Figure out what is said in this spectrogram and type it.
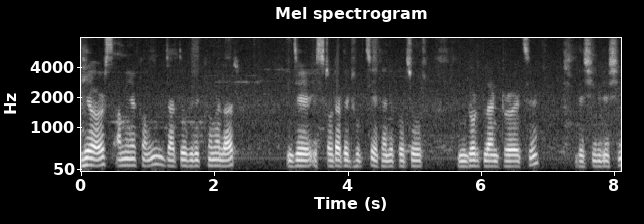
ভিউয়ার্স আমি এখন জাতীয় বৃক্ষ মেলার যে স্টলটাতে ঢুকছি, এখানে প্রচুর ইনডোর প্ল্যান্ট রয়েছে, দেশি বিদেশি।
